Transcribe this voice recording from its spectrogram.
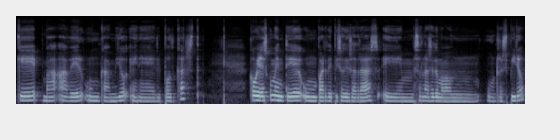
que va a haber un cambio en el podcast. Como ya os comenté un par de episodios atrás, eh, Sandra se tomaba un, un respiro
